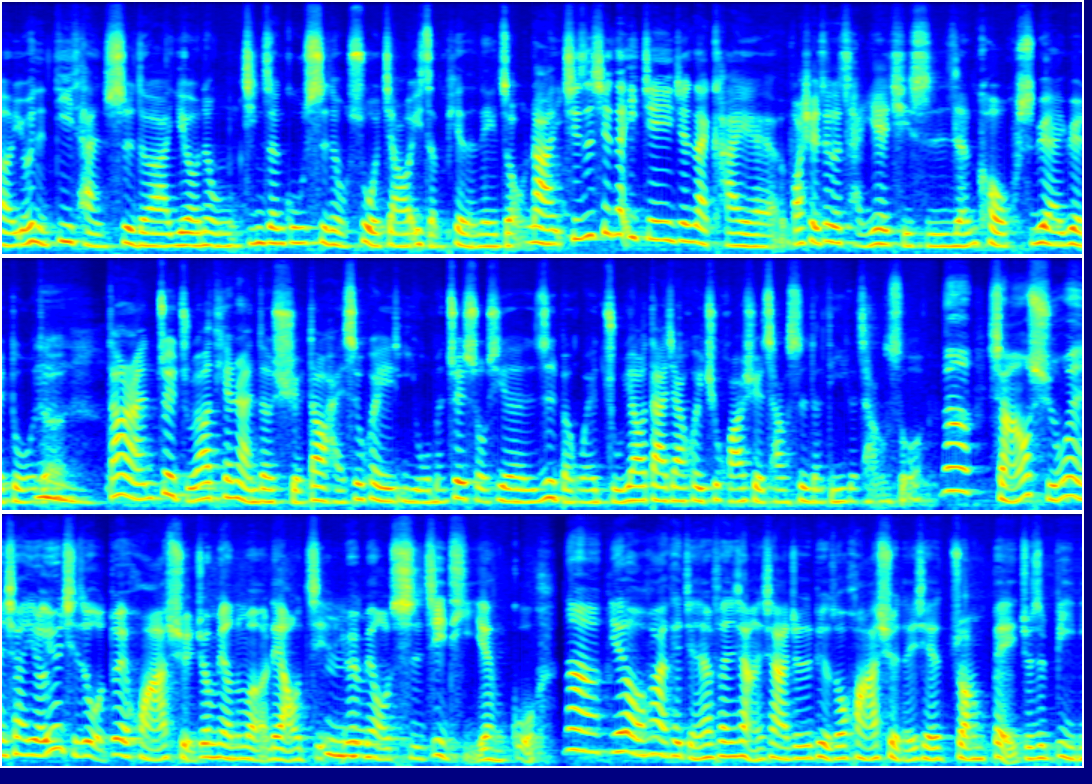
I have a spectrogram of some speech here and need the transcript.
呃有一点地毯式的啊，也有那种金针菇式那种塑胶一整片的那种。那其实现在一间一间在开耶，滑雪这个产业其实人口是越来越多的。当然，最主要天然的雪道还是会以我们最熟悉的日本为主要，大家会去滑雪尝试的第一个场所。那想要询问一下 Yellow，因为其实我对滑雪就没有那么了解，因为没有实际体验过。那 Yellow 的话，可以简单分享一下，就是比如说滑雪的一些装备。就是必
